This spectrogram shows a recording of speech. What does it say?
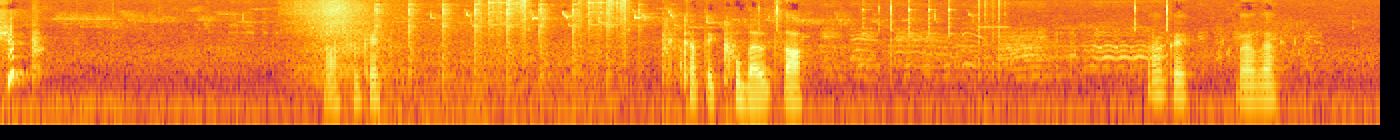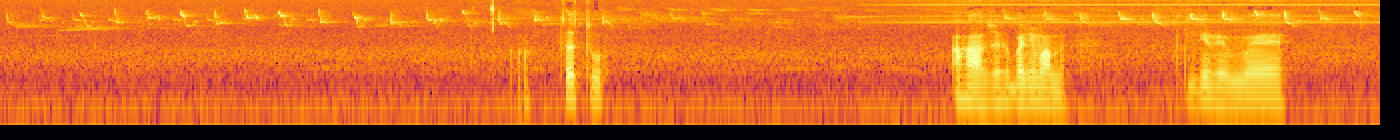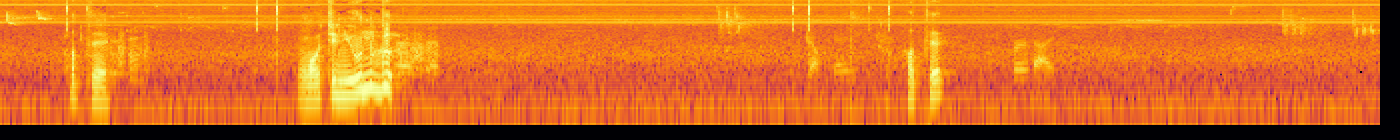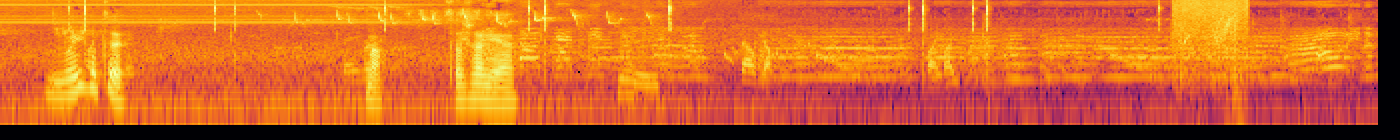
Siup. A, okej. Katy kubeł, co? Okej, dobra. O, co tu? Aha, że chyba nie mamy. Nie wiem, yy... Hoty. Martin Jung? Hoty? No i hoty. No. Co, że nie?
